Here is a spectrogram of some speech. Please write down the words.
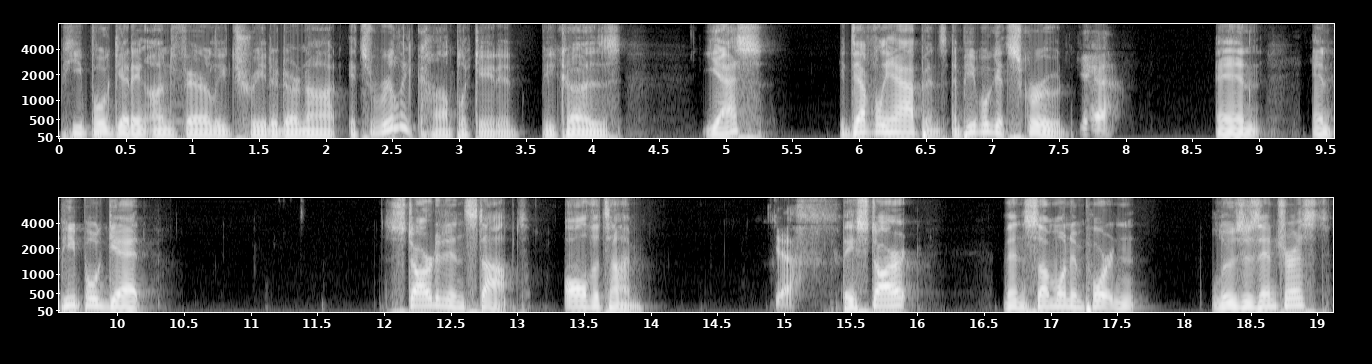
people getting unfairly treated or not. It's really complicated because, yes, it definitely happens, and people get screwed, yeah, and and people get started and stopped all the time. yes, They start, then someone important loses interest,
